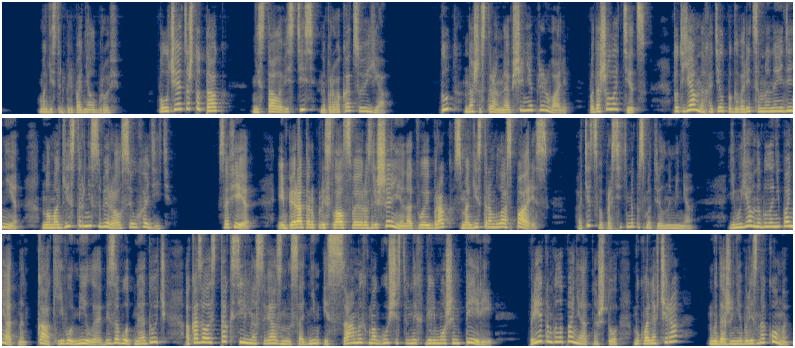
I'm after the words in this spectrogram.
Магистр приподнял бровь. Получается, что так. Не стала вестись на провокацию я. Тут наше странное общение прервали. Подошел отец. Тот явно хотел поговорить со мной наедине, но магистр не собирался уходить. «София, император прислал свое разрешение на твой брак с магистром Лас Парис». Отец вопросительно посмотрел на меня. Ему явно было непонятно, как его милая, беззаботная дочь оказалась так сильно связана с одним из самых могущественных вельмож империи. При этом было понятно, что буквально вчера мы даже не были знакомы.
